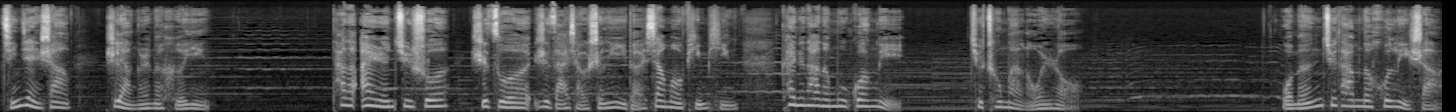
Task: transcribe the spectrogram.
请柬上是两个人的合影。他的爱人据说是做日杂小生意的，相貌平平，看着他的目光里。却充满了温柔。我们去他们的婚礼上，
